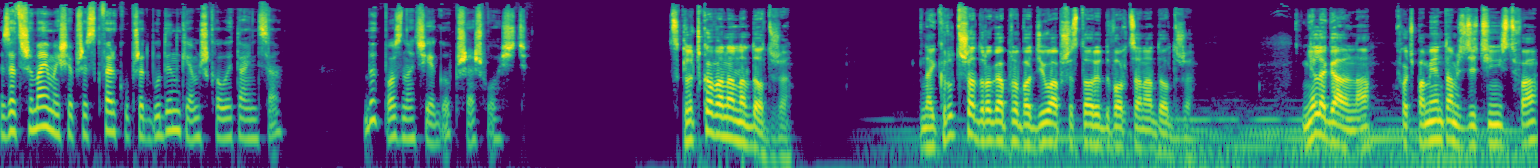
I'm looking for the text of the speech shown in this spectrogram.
Zatrzymajmy się przy skwerku przed budynkiem szkoły tańca, by poznać jego przeszłość. Skleczkowa na Nadodrze. Najkrótsza droga prowadziła przez tory dworca na Dodrze. Nielegalna, choć pamiętam z dzieciństwa,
